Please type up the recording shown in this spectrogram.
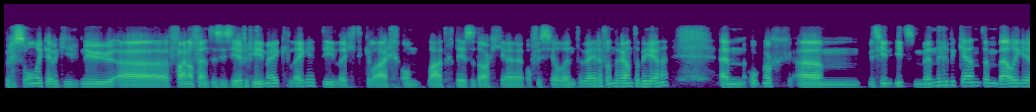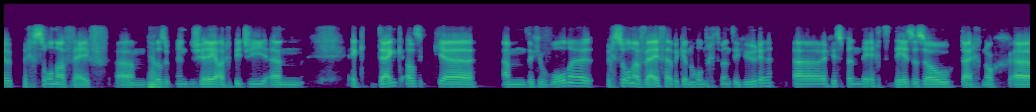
persoonlijk heb ik hier nu uh, Final Fantasy VII Remake liggen. Die ligt klaar om later deze dag uh, officieel in te wijden van eraan te beginnen. En ook nog misschien iets minder bekend in België, Persona 5. Ja. Dat is ook een JRPG. En ik denk als ik uh, Um, de gewone Persona 5 heb ik in 120 uur uh, gespendeerd. Deze zou daar nog uh,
